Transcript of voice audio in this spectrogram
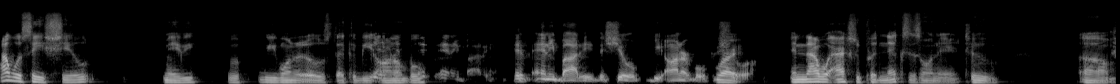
I would say Shield, maybe be one of those that could be yeah, honorable. If, if, anybody, if anybody, the Shield would be honorable for right. sure. And I would actually put Nexus on there too. Um,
